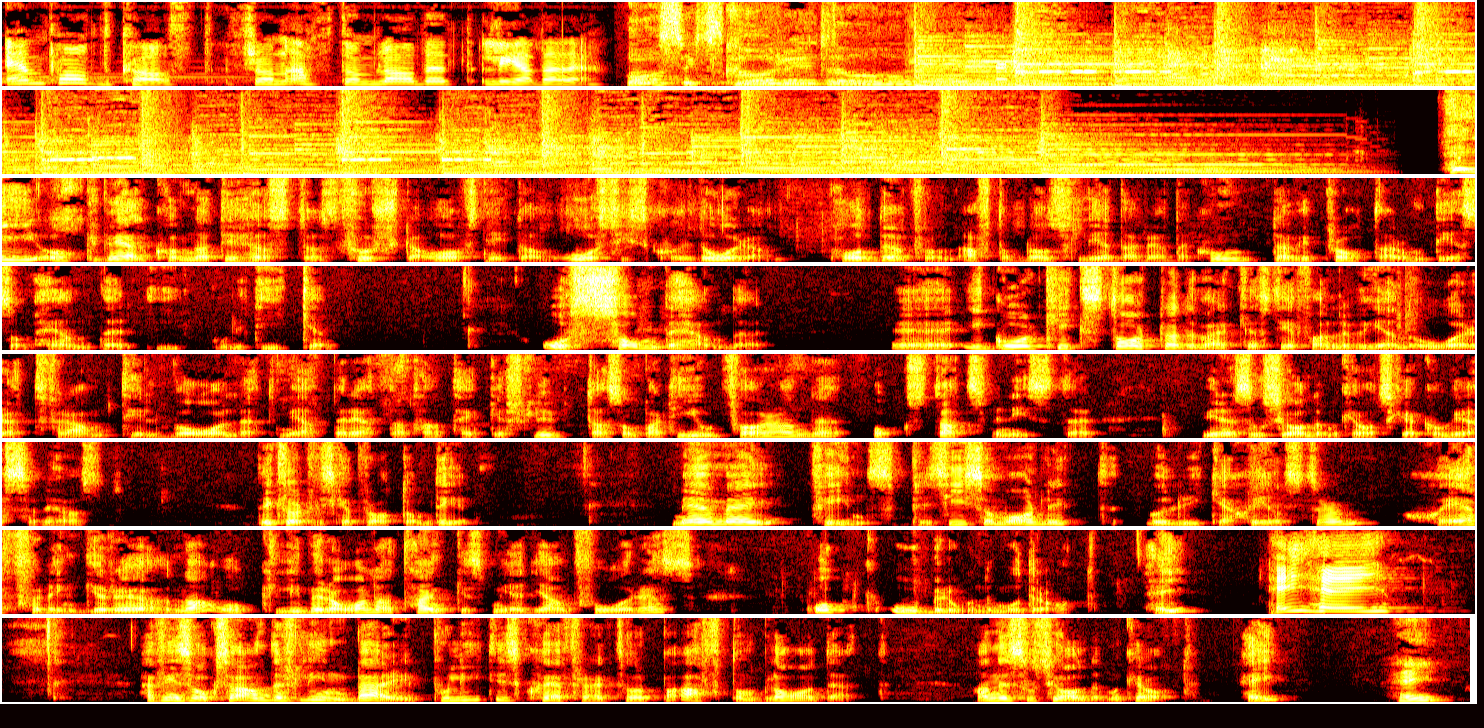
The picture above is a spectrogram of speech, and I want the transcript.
En podcast från Aftonbladet Ledare. Åsiktskorridor. Hej och välkomna till höstens första avsnitt av Åsiktskorridoren. Podden från Aftonbladets ledarredaktion där vi pratar om det som händer i politiken. Och som det händer. Eh, igår kickstartade verkligen Stefan Löfven året fram till valet med att berätta att han tänker sluta som partiordförande och statsminister vid den socialdemokratiska kongressen i höst. Det är klart vi ska prata om det. Med mig finns precis som vanligt Ulrika Schenström, chef för den gröna och liberala tankesmedjan Fores och oberoende moderat. Hej! Hej hej! Här finns också Anders Lindberg, politisk chefredaktör på Aftonbladet. Han är socialdemokrat. Hej! Hej!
